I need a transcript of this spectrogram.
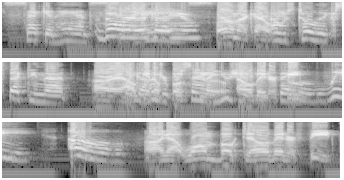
secondhand smoke. Don't worry, I got you. sex. Put on that couch. I was totally expecting that. All right, I'll get a book 100%, I to usually elevator feet. Oh, we. Oh, I got one book to elevate her feet.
